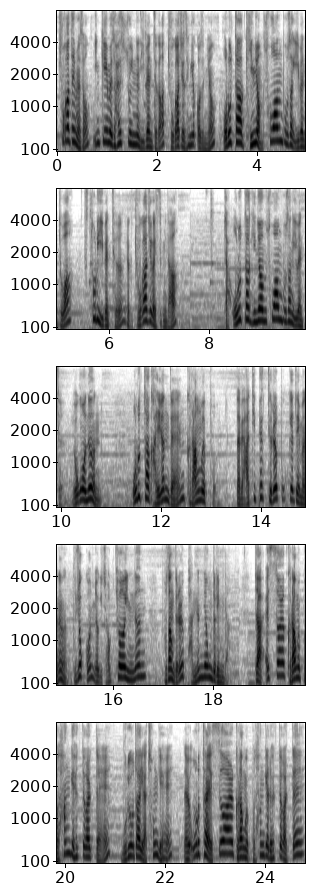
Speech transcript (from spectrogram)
추가되면서 in-game에서 할 수 있는 이벤트가 두 가지가 생겼거든요. 오르타 기념 소환 보상 이벤트와 스토리 이벤트 이렇게 두 가지가 있습니다. 자 오르타 기념 소환 보상 이벤트. 요거는 오르타 관련된 그랑 weapon 그 다음에 artifact를 뽑게 되면은 무조건 여기 적혀있는 보상들을 받는 내용들입니다 자 SR 그랑 weapon 1개 획득할 때 무료 다이아 1000개. 그다음에 오르타 SR 그랑 weapon 1개를 획득할 때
